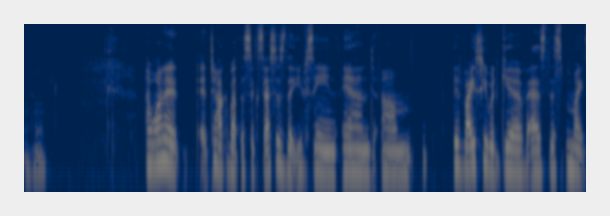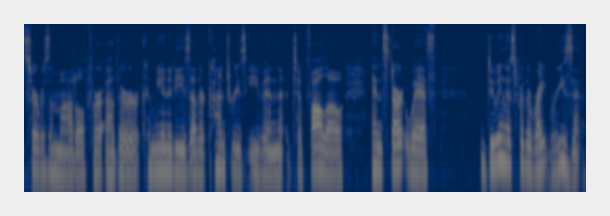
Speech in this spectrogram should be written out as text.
Mm-hmm. I want to uh, talk about the successes that you've seen and um, advice you would give as this might serve as a model for other communities, other countries, even to follow, and start with doing this for the right reason.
